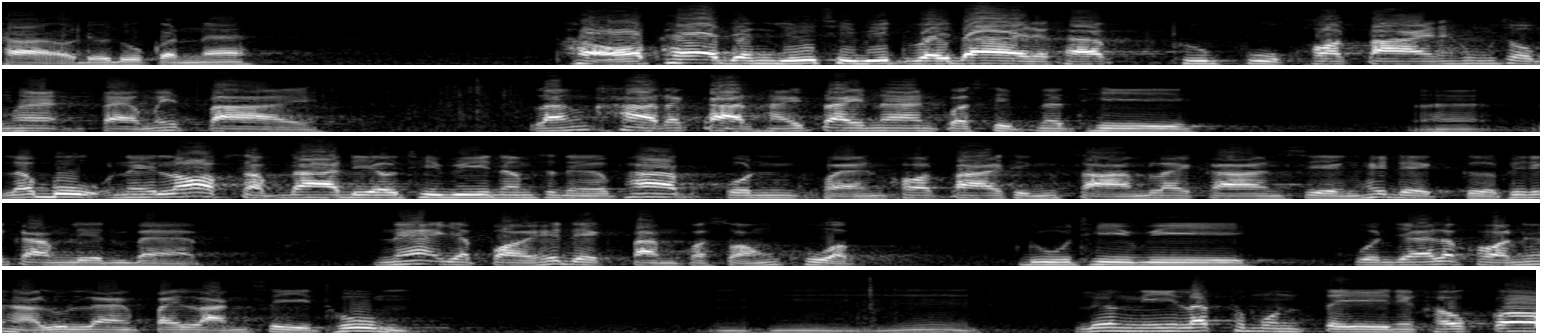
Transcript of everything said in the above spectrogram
ข่าวเดี๋ยวดูก่อนนะ ผอแพทย์ยังยื้อชีวิตไว้ได้นะครับคือผูกคอตายนะคุณผู้ชมฮะแต่ไม่ตาย หลังขาดอากาศหายใจนานกว่า 10 นาทีนะฮะระบุในรอบสัปดาห์เดียวทีวีนำเสนอภาพคนแขวนคอตายถึง 3 รายการเสี่ยงให้เด็กเกิดพฤติกรรมเรียนแบบ แนะอย่าปล่อยให้เด็กต่ำกว่า 2 ขวบ ดูทีวีควรย้ายละครเนื้อหารุนแรงไปหลังสี่ทุ่มเรื่องนี้รัฐมนตรีเนี่ยเขาก็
